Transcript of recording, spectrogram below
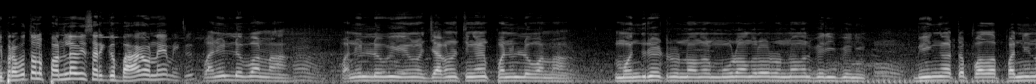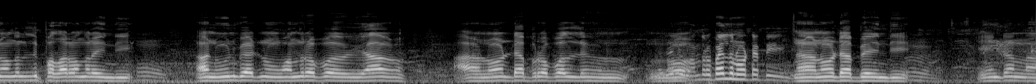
ఈ ప్రభుత్వంలో పనులు అవి సరిగ్గా బాగా ఉన్నాయా మీకు? పనులు ఇవ్వన్నా పనులు లేవు ఏమో జగన్ వచ్చింది కానీ పనులు ఇవ్వన్నా మందు రేటు రెండు వందలు మూడు వందలు రెండు వందలు పెరిగిపోయినాయి. బియ్యం గట్ట పద పన్నెండు వందలది పదహారు వందలు అయింది ఆ నూనె బ్యాట్ వంద రూపాయలు నూట డెబ్బై రూపాయలు వంద రూపాయలు నూట డెబ్బై నూట డెబ్బై అయింది. ఏంటన్నా?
